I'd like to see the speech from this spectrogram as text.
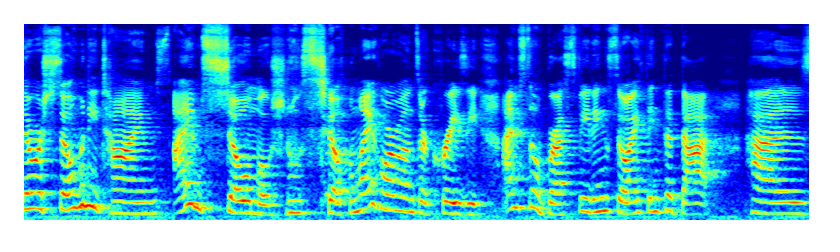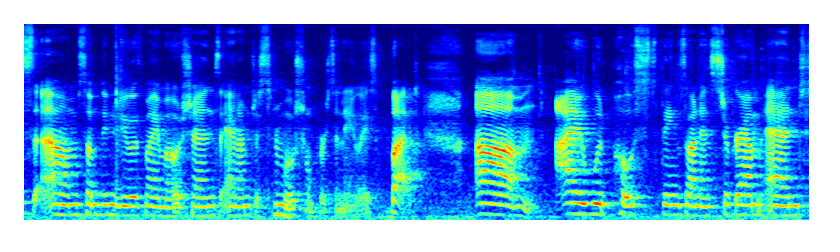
there were so many times, I am so emotional still. My hormones are crazy. I'm still breastfeeding, so I think that that has um, something to do with my emotions and I'm just an emotional person anyways. But um, I would post things on Instagram and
